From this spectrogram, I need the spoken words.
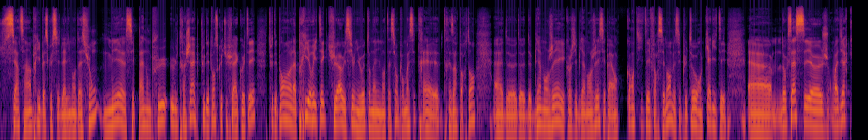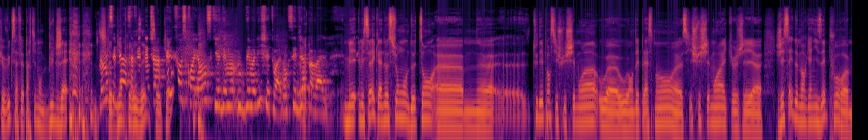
certes, ça a un prix parce que c'est de l'alimentation, mais euh, c'est pas non plus ultra cher. Et puis tout dépend ce que tu fais à côté. Tout dépend de la priorité que tu as aussi au niveau de ton alimentation. Pour moi, c'est très, très important euh, de, de, bien manger. Et quand je dis bien manger, c'est pas en quantité forcément, mais c'est plutôt en qualité. Euh, donc, ça, c'est, on va dire que vu que ça fait partie de mon budget, je l'ai bien prévisé. C'est okay. une fausse croyance qui est démolie chez toi. Donc, c'est déjà pas mal. Mais, mais c'est vrai que la notion de temps, tout dépend si je suis chez moi ou, ou en déplacement euh, si je suis chez moi et que euh, j'essaye de m'organiser pour euh,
